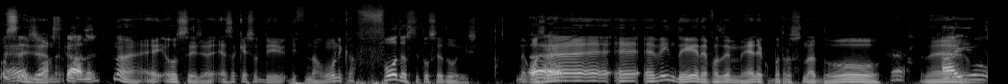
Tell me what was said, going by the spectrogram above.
Ou é, seja, de né? Não, é- ou seja, essa questão de, de final única, foda-se torcedores. O negócio é, é, é vender, né? Fazer média com patrocinador. É. Né? Aí o,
